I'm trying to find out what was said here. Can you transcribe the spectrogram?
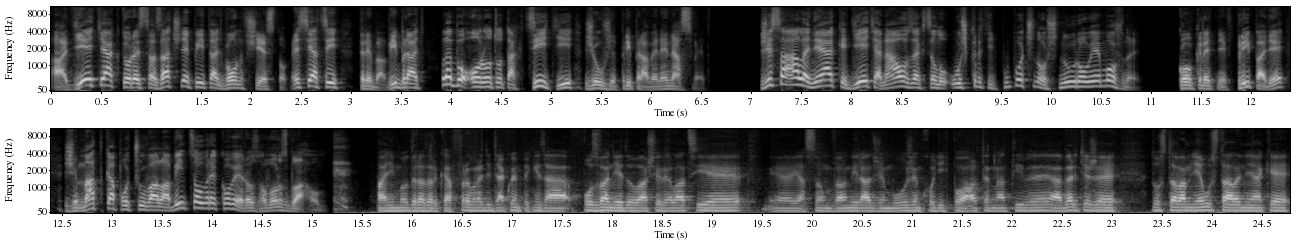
A dieťa, ktoré sa začne pýtať von v 6. mesiaci, treba vybrať, lebo ono to tak cíti, že už je pripravené na svet. Že sa ale nejaké dieťa naozaj chcelo uškrtiť pupočnou šnúrou je možné. Konkrétne v prípade, že matka počúvala Vincovrekovej rozhovor s Blahom. Pani moderátorka, v prvom rade ďakujem pekne za pozvanie do vašej relácie. Ja som veľmi rád, že môžem chodiť po alternatíve a verte, že dostávam neustále nejaké e,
